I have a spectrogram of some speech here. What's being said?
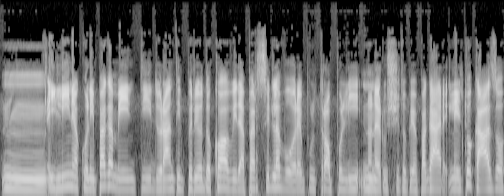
mh, in linea con i pagamenti, durante il periodo Covid ha perso il lavoro e purtroppo lì non è riuscito riuscito più a pagare. Nel tuo caso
